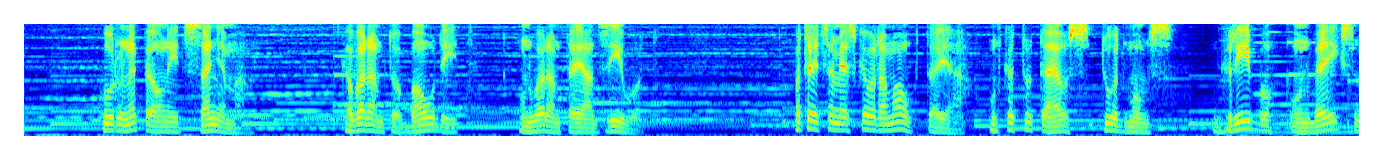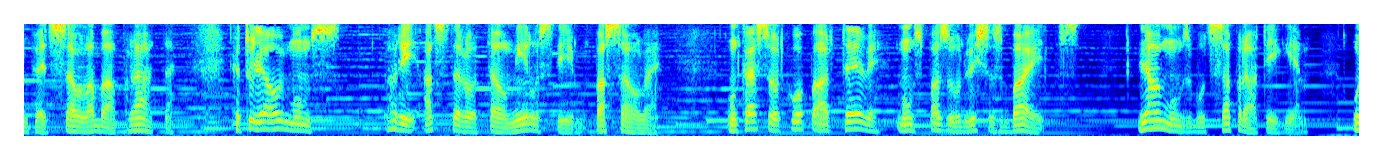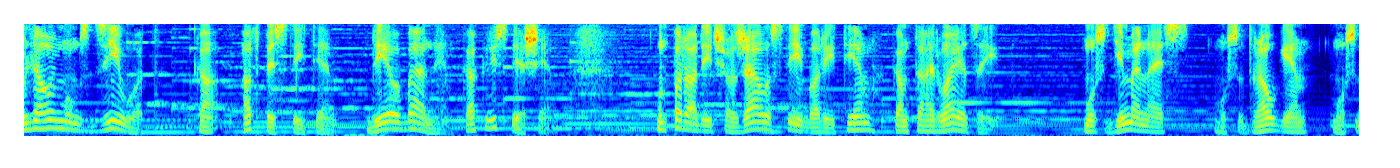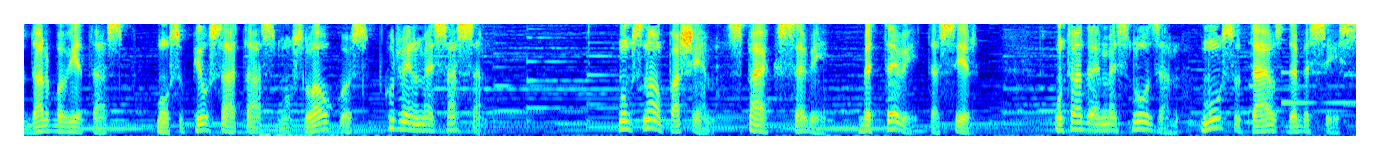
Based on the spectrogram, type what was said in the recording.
kuru nepelnīti saņemam, ka varam to baudīt un varam tajā dzīvot. Pateicamies, ka varam augt tajā, un ka Tu, Tēvs, dod mums gribu un veiksmi pēc savu labā prāta, ka Tu ļauj mums arī atstarot Tavu mīlestību pasaulē, un ka esot kopā ar Tevi, mums pazūd visas bailes ļauj mums būt saprātīgiem un ļauj mums dzīvot kā atpestītiem Dieva bērniem, kā kristiešiem, un parādīt šo žēlastību arī tiem, kam tā ir vajadzīga. Mūsu ģimenēs, mūsu draugiem, mūsu darba vietās, mūsu pilsētās, mūsu laukos, kur vien mēs esam. Mums nav pašiem spēka sevī, bet tevī tas ir. Un tādēļ mēs lūdzam mūsu Tēvs debesīs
